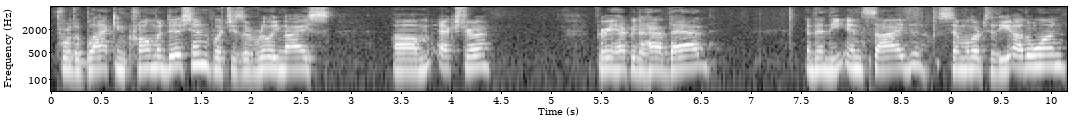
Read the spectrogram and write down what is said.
for the black and chrome edition, which is a really nice um, extra. Very happy to have that. And then the inside, similar to the other one.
